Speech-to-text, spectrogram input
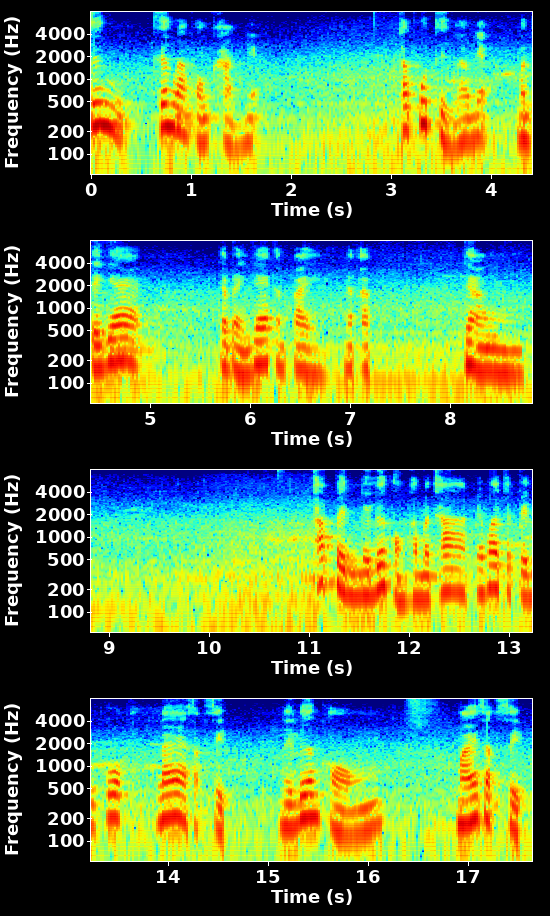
ซึ่งเครื่องรางของขลังเนี่ย ถ้าพูดถึงแล้วเนี่ย มันจะแยกจะแบ่งแยกกันไปนะครับ อย่างถ้าเป็นในเรื่องของธรรมชาติ ไม่ว่าจะเป็นพวกแร่ศักดิ์สิทธิ์ ในเรื่องของไม้ศักดิ์สิทธิ์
